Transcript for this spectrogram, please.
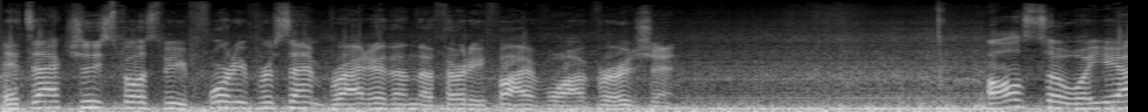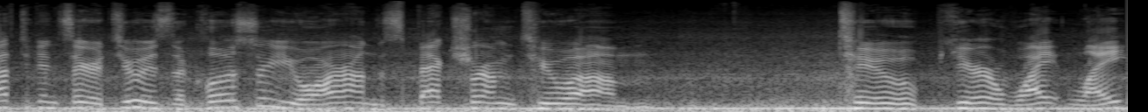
it's actually supposed to be 40% brighter than the 35 watt version. Also, what you have to consider too is the closer you are on the spectrum to um, to pure white light,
